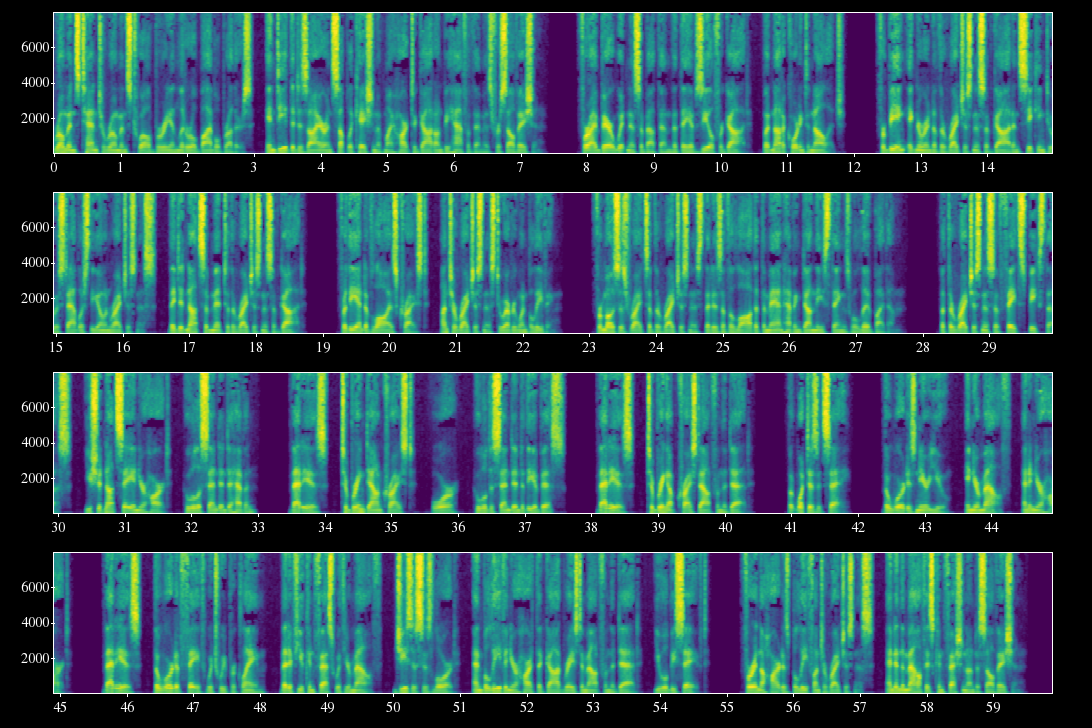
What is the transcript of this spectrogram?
Romans 10 to Romans 12 Berean literal Bible brothers, indeed the desire and supplication of my heart to God on behalf of them is for salvation. For I bear witness about them that they have zeal for God, but not according to knowledge. For being ignorant of the righteousness of God and seeking to establish the own righteousness, they did not submit to the righteousness of God. For the end of law is Christ, unto righteousness to everyone believing. For Moses writes of the righteousness that is of the law that the man having done these things will live by them. But the righteousness of faith speaks thus You should not say in your heart, Who will ascend into heaven? That is, to bring down Christ, or, Who will descend into the abyss? That is, to bring up Christ out from the dead. But what does it say? The word is near you, in your mouth, and in your heart. That is, the word of faith which we proclaim, that if you confess with your mouth, Jesus is Lord, and believe in your heart that God raised him out from the dead, you will be saved. For in the heart is belief unto righteousness, and in the mouth is confession unto salvation.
